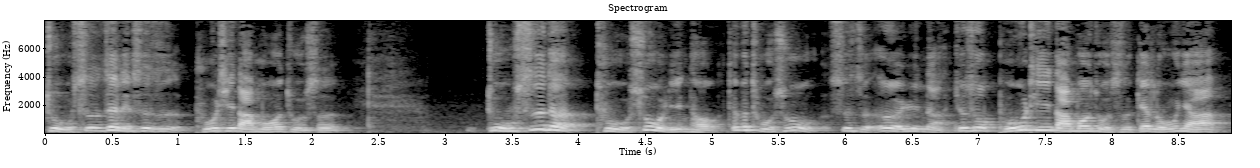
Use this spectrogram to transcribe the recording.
祖师这里是指菩提达摩祖师，祖师的土树临头，这个土树是指厄运的，就说菩提达摩祖师给龙牙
